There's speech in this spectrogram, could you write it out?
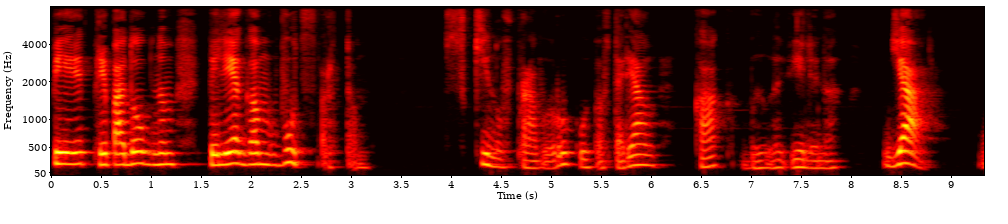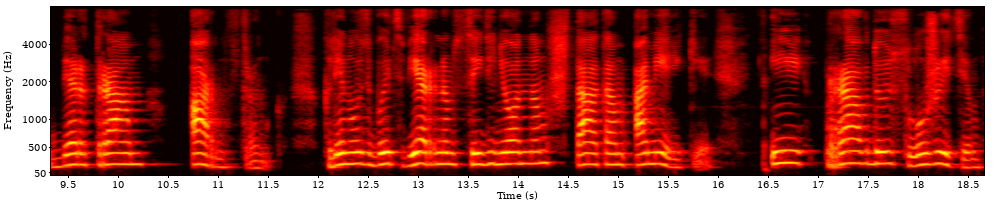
перед преподобным Пелегом Вудсвортом, скинув правую руку и повторял как было велено. «Я, Бертрам Армстронг, клянусь быть верным Соединенным Штатам Америки и правдою служить им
